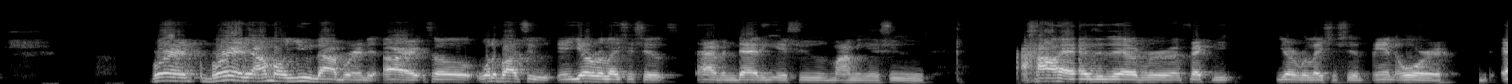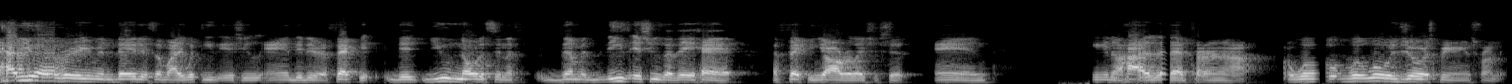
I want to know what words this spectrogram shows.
Brand, Brandon, I'm on you now, Brandon. All right. So, what about you in your relationships? Having daddy issues, mommy issues. How has it ever affected your relationship, and or have you ever even dated somebody with these issues, and did it affect it? Did you notice in the, them these issues that they had affecting your relationship, and you know how did that turn out? What, what, what was your experience from it?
